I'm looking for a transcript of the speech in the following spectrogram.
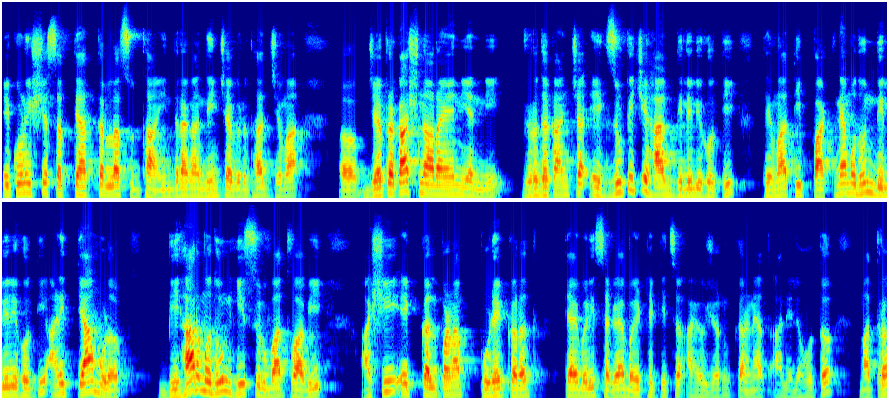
एकोणीसशे सत्याहत्तरला सुद्धा इंदिरा गांधींच्या विरोधात जेव्हा जयप्रकाश नारायण यांनी विरोधकांच्या एकजुटीची हाक दिलेली होती तेव्हा ती पाटण्यामधून दिलेली होती आणि त्यामुळं बिहारमधून ही सुरुवात व्हावी अशी एक कल्पना पुढे करत त्यावेळी सगळ्या बैठकीचं आयोजन करण्यात आलेलं होतं. मात्र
